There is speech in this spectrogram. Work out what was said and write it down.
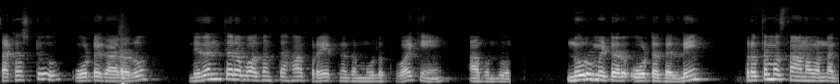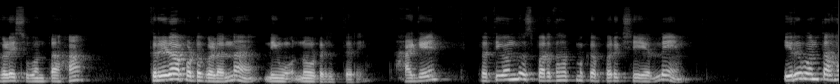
ಸಾಕಷ್ಟು ಓಟಗಾರರು ನಿರಂತರವಾದಂತಹ ಪ್ರಯತ್ನದ ಮೂಲಕವಾಗಿ ಆ ಒಂದು ನೂರು ಮೀಟರ್ ಓಟದಲ್ಲಿ ಪ್ರಥಮ ಸ್ಥಾನವನ್ನು ಗಳಿಸುವಂತಹ ಕ್ರೀಡಾಪಟುಗಳನ್ನು ನೀವು ನೋಡಿರುತ್ತೀರಿ. ಹಾಗೆ ಪ್ರತಿಯೊಂದು ಸ್ಪರ್ಧಾತ್ಮಕ ಪರೀಕ್ಷೆಯಲ್ಲಿ ಇರುವಂತಹ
